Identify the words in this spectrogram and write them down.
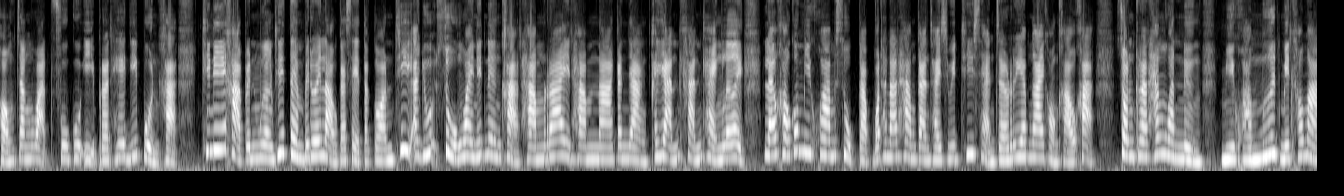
ของจังหวัดฟูกุอิประเทศญี่ปุ่นค่ะ ที่นี่ค่ะเป็นเมืองที่เต็มไปด้วยเหล่าเกษตรกรที่อายุสูงวัยนิดนึงค่ะทำไร่ทำนากันอย่างขยันขันแข็งเลย แล้วเขาก็มีความสุขกับวัฒนธรรมการใช้ชีวิตที่แสนจะเรียบง่ายของเขาค่ะ จนกระทั่งวันหนึ่ง มีความมืดมิดเข้ามา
